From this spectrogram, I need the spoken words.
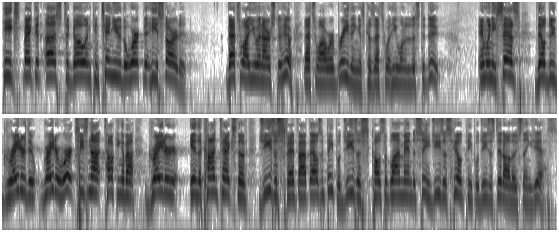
he expected us to go and continue the work that he started. That's why you and I are still here. That's why we're breathing, is because that's what he wanted us to do. And when he says they'll do greater, greater works, he's not talking about greater in the context of Jesus fed 5,000 people. Jesus caused the blind man to see. Jesus healed people. Jesus did all those things, yes.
